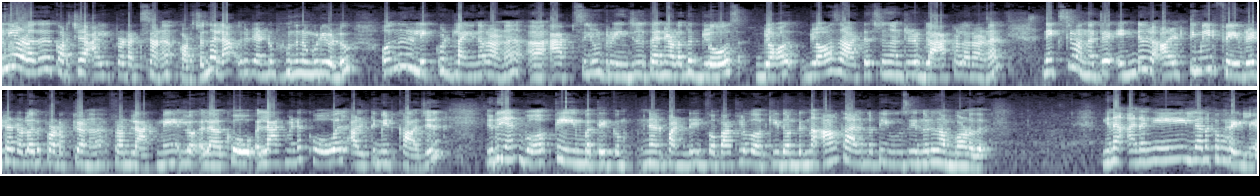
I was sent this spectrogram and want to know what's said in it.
ഇനിയുള്ളത് കുറച്ച് ഐ പ്രൊഡക്ട്സ് ആണ്. കുറച്ചൊന്നുമല്ല ഒരു രണ്ട് മൂന്നെണ്ണം കൂടി ഉള്ളൂ. ഒന്നൊരു ലിക്വിഡ് ലൈനർ ആണ്. ആബ്സല്യൂട്ട് റേഞ്ചിൽ തന്നെയുള്ളത് ഗ്ലോസ് ഗ്ലോസ് ആർട്ടിസ്റ്റ് എന്ന് പറഞ്ഞിട്ടൊരു ബ്ലാക്ക് കളറാണ് നെക്സ്റ്റ് വന്നിട്ട് എന്റെ ഒരു അൾട്ടിമേറ്റ് ഫേവറേറ്റ് ആയിട്ടുള്ള ഒരു പ്രൊഡക്റ്റ് ആണ് ഫ്രം ലാക്മേ ലാക്മേയുടെ കോവൽ അൾട്ടിമേറ്റ് കാജൽ ഇത് ഞാൻ വർക്ക് ചെയ്യുമ്പോഴത്തേക്കും ഞാൻ പണ്ട് ഇൻഫോ പാർക്കിൽ വർക്ക് ചെയ്തുകൊണ്ടിരുന്ന ആ കാലം തൊട്ട് യൂസ് ചെയ്യുന്ന ഒരു സംഭവമാണത്. ഇങ്ങനെ അനങ്ങേയില്ല എന്നൊക്കെ പറയില്ലേ?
